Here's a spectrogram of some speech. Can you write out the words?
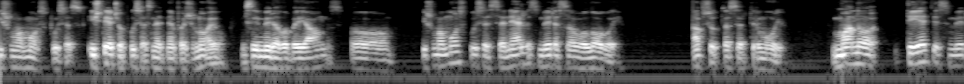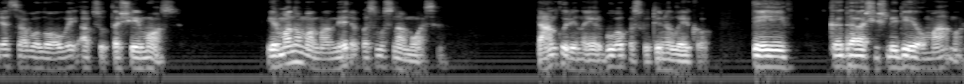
iš mamos pusės. Iš tėčio pusės net nepažinojau, jisai mirė labai jaunas, o iš mamos pusės senelis mirė savo lovai, apsuptas artimųjų. Mano tėtis mirė savo lovai, apsuptas šeimos. Ir mano mama mirė pas mus namuose. Ten, kur jinai ir buvo paskutiniu laiku. Tai kada aš išlydėjau mamą,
